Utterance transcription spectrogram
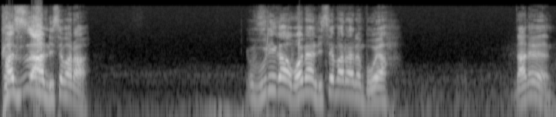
가자 리세마라. 우리가 원하는 리세마라는 뭐야? 나는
